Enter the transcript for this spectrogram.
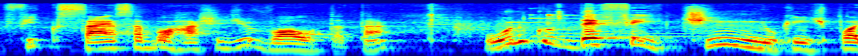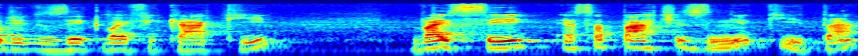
fixar essa borracha de volta, tá? O único defeitinho que a gente pode dizer que vai ficar aqui vai ser essa partezinha aqui, tá?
